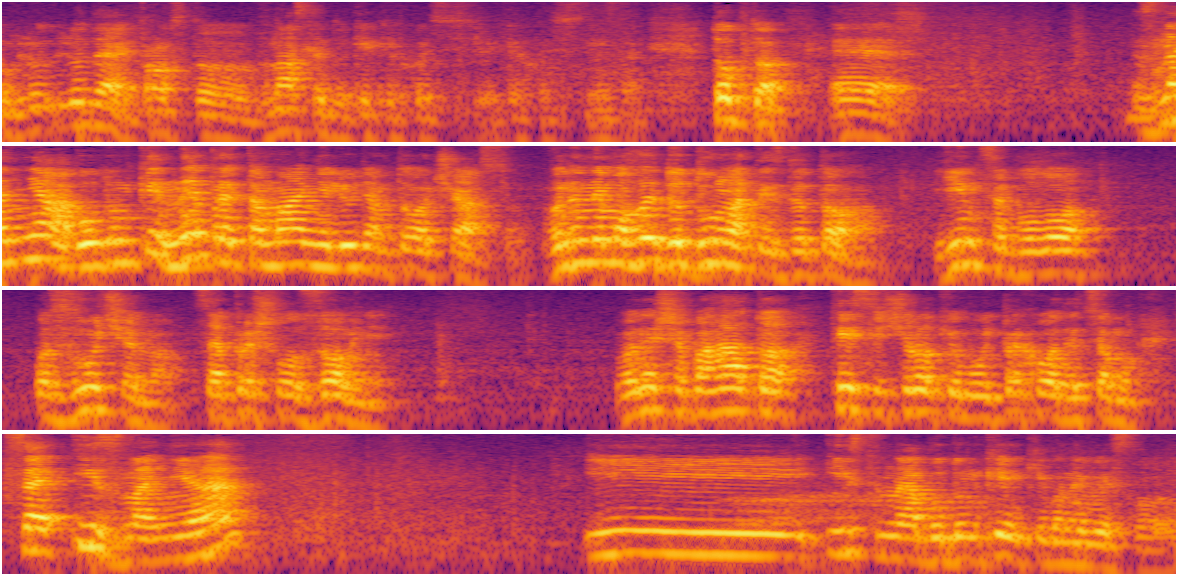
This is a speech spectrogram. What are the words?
ну, людей просто внаслідок якихось, якихось не знаю. Тобто е, знання або думки не притаманні людям того часу. Вони не могли додуматись до того. Їм це було озвучено, це прийшло зовні. Вони ще багато тисяч років будуть приходити цьому. Це і знання, і істини або думки, які вони висловили.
